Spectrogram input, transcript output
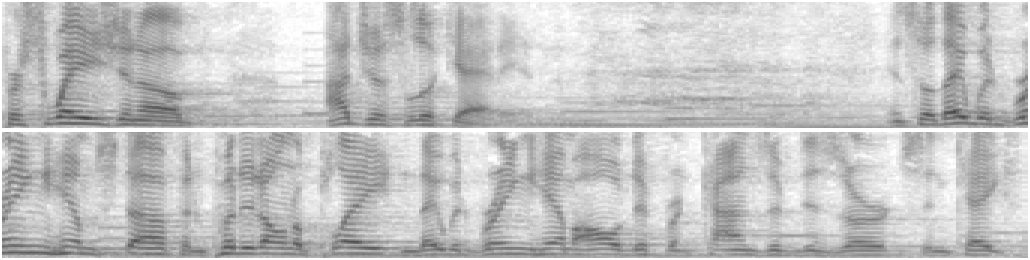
persuasion of, I just look at it. And so they would bring him stuff and put it on a plate, and they would bring him all different kinds of desserts and cakes.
